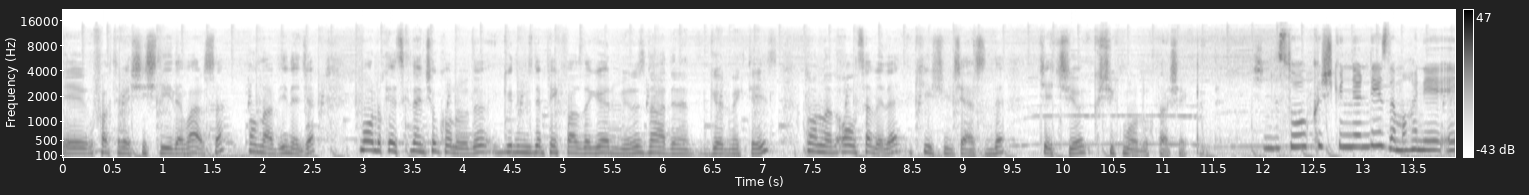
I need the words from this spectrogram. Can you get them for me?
e, ufak tefek şişliği de varsa onlar da inecek. Morluk eskiden çok olurdu. Günümüzde pek fazla görmüyoruz. Nadiren görmekteyiz. Onlar olsa bile 2-3 gün içerisinde geçiyor. Küçük morluklar şeklinde. Şimdi soğuk kış günlerindeyiz ama hani e,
